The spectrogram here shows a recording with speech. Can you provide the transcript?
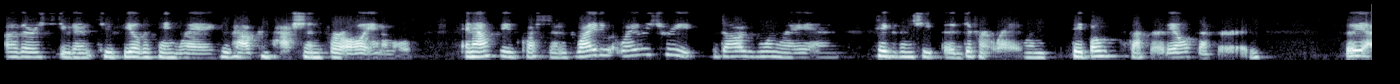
other students who feel the same way, who have compassion for all animals, and ask these questions. Why do why do we treat dogs one way and pigs and sheep a different way when they both suffer? They all suffer. And so yeah,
